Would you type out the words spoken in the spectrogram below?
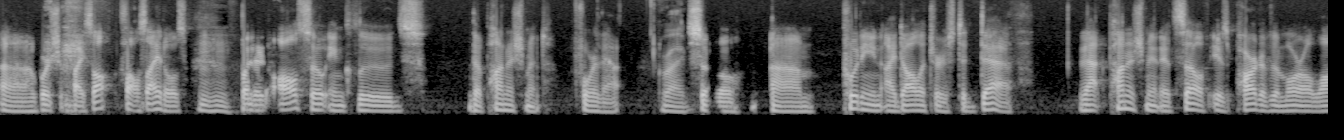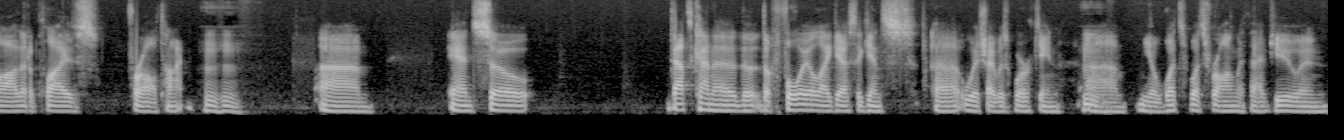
uh, worship false idols," mm-hmm. but it also includes the punishment for that. Right. So, um, putting idolaters to death that punishment itself is part of the moral law that applies for all time. Mm-hmm. Um, and so that's kind of the the foil, I guess, against uh, which I was working. Mm. Um, you know, what's what's wrong with that view, and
